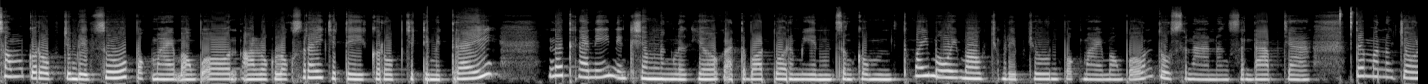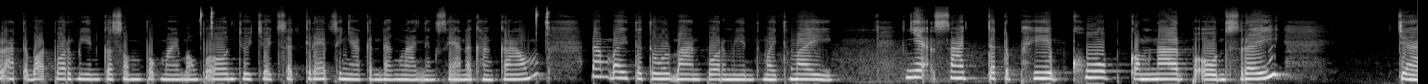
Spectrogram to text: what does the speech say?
សូមគោរពជំរាបសួរពុកម៉ែបងប្អូនអស់លោកលោកស្រីជាទីគោរពជាទីមេត្រី នៅថ្ងៃនេះនាងខ្ញុំនឹងលើកយកអត្ថបទព័ត៌មាន សង្គមថ្មីមួយមកជម្រាបជូនពុកម៉ែបងប្អូនទស្សនានិងស្ដាប់ចាតែមុននឹងចូលអត្ថបទព័ត៌មានក៏សូមពុកម៉ែបងប្អូនជួយចុច Subscribe សញ្ញាកណ្ដឹង Like និង Share នៅខាងក្រោមដើម្បីទទួលបានព័ត៌មានថ្មីថ្មីញាក់សាច់ទស្សនភាពខួបកំណើតប្អូនស្រីចា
